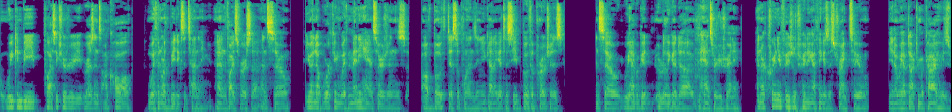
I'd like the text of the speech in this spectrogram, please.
we can be plastic surgery residents on call with an orthopedics attending and vice versa. And so you end up working with many hand surgeons of both disciplines and you kind of get to see both approaches. And so we have a good, a really good uh, hand surgery training. And our craniofacial training, I think, is a strength too. You know, we have Dr. Mackay, who's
